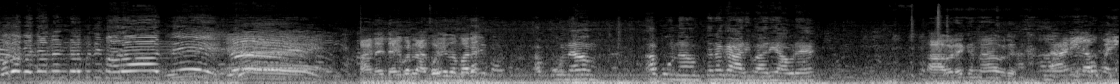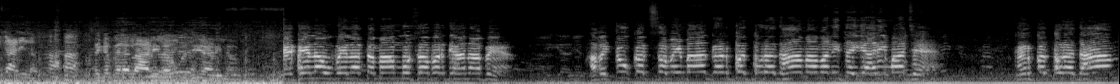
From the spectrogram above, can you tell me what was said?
બોલો ગજાનંદ ગણપતિ મહારાજ આને ડ્રાઈવર રાખો છે તમારે? આ પૂનમ આ પૂનમ તને ગાડી વારી આવડે? આવડે કે ના આવડે? ગાડી લાવું પછી ગાડી લાવ. તો કે પેલા લાડી લાવ પછી ગાડી લાવ. બેઠેલા ઉભેલા તમામ મુસાફર ધ્યાન આપે. હવે ટૂંક જ સમયમાં ગણપતપુરા ધામ આવવાની તૈયારીમાં છે. ગણપતપુરા ધામ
